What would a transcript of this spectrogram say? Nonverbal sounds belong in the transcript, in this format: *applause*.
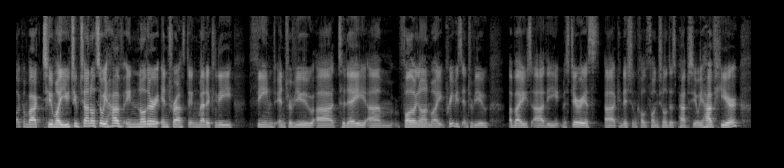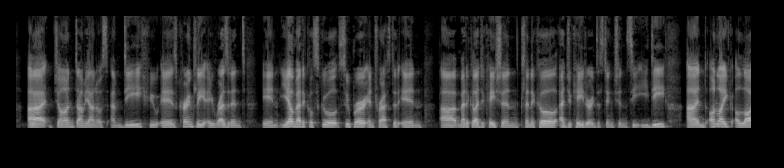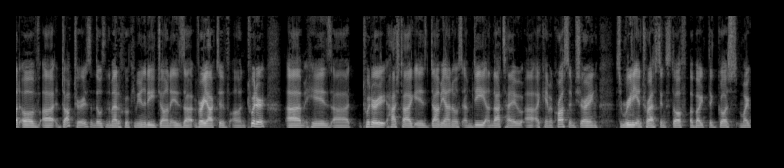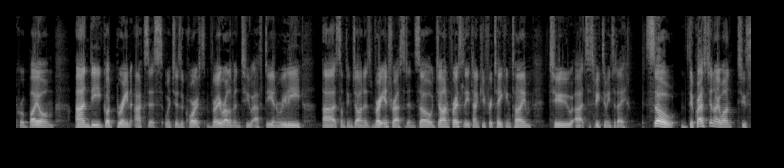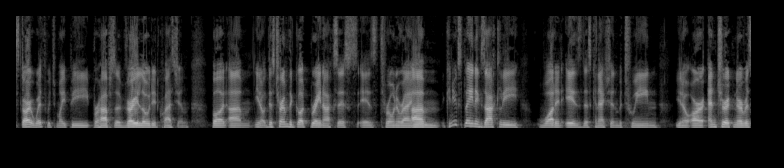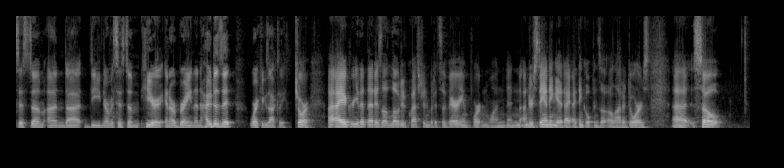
Welcome back to my YouTube channel. So we have another interesting medically themed interview uh, today, um, following on my previous interview about uh, the mysterious uh, condition called functional dyspepsia. We have here uh, John Damianos, MD, who is currently a resident in Yale Medical School, super interested in uh, medical education, clinical educator distinction, CED. And unlike a lot of uh, doctors and those in the medical community, John is uh, very active on Twitter. Um, his uh, Twitter hashtag is DamianosMD, and that's how uh, I came across him sharing some really interesting stuff about the gut microbiome and the gut brain axis, which is, of course, very relevant to FD and really uh, something John is very interested in. So, John, firstly, thank you for taking time to uh, to speak to me today. So, the question I want to start with, which might be perhaps a very loaded question, but um, you know, this term, the gut-brain axis, is thrown around. Um, can you explain exactly what it is? This connection between you know our enteric nervous system and uh, the nervous system here in our brain, and how does it work exactly? Sure. I agree that that is a loaded question, but it's a very important one. And understanding it, I, I think, opens a, a, lot of doors. Uh, so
